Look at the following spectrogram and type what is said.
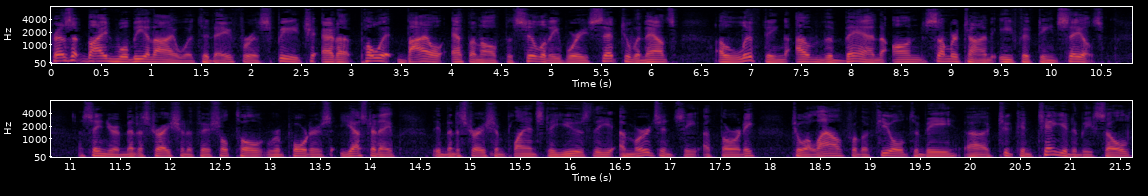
President Biden will be in Iowa today for a speech at a Poet bioethanol facility where he's set to announce a lifting of the ban on summertime E15 sales. A senior administration official told reporters yesterday the administration plans to use the emergency authority to allow for the fuel to be uh, to continue to be sold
